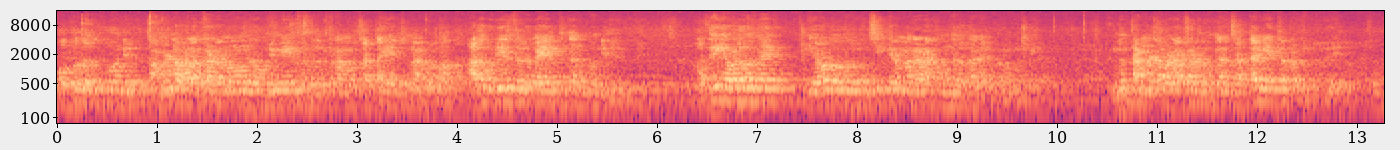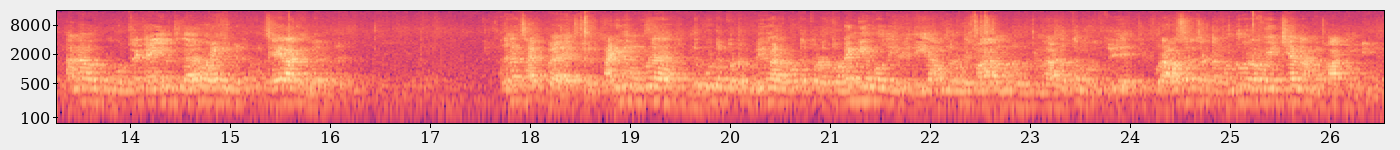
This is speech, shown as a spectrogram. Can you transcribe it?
ஒப்புதலுக்கு தோன்றிருக்கு தமிழ்ல வழக்காடணுங்கிற உரிமை இருக்கிறதுக்கு நம்ம சட்டம் ஏற்றினாலும் அதை குடியரசுத் தலைவர் கையெழுத்துக்கு அனுப்ப வேண்டியது அது எவ்வளவு எவ்வளவு சீக்கிரமா நடக்குங்கிறது தானே இப்ப நம்ம கேட்கிறோம். இன்னும் தமிழ்ல வழக்காடுறதுக்கான சட்டம் இயற்றப்பட்டிருக்கு. ஆனா அவருக்கு ஒற்றை கையெழுத்துக்காக வழங்கிட்டு செயலாக்கம் வருது அதனால சார் இப்ப கடிதம் கூட இந்த கூட்டத்தோட குளிர்கால கூட்டத்தோட தொடங்கிய போது எழுதி அவங்களுடைய பாராளுமன்ற உறுப்பினர் அழுத்தம் கொடுத்து ஒரு அவசர சட்டம் கொண்டு வர முயற்சியா நம்ம பார்க்க முடியும்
